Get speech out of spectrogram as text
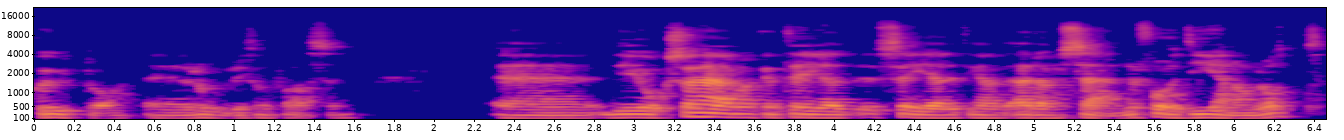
Sjukt bra. Eh, rolig som fasen. Eh, det är också här man kan säga, säga lite grann att Adam Sandler får ett genombrott.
